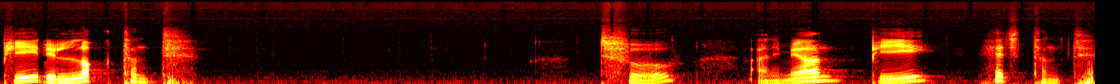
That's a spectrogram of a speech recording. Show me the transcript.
be reluctant to 아니면 be hesitant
